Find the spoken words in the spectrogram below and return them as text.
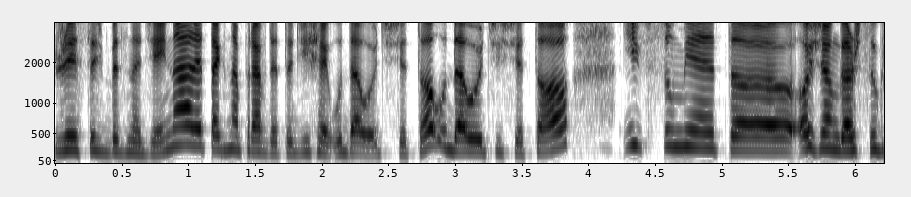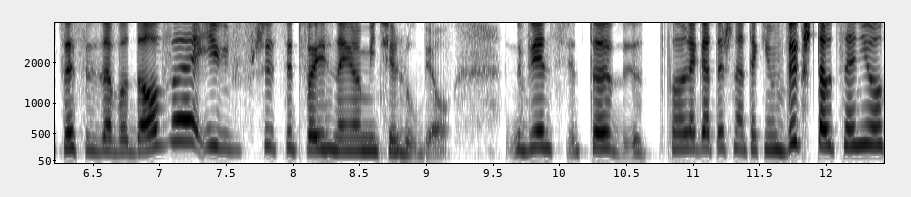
że jesteś beznadziejna, ale tak naprawdę to dzisiaj udało ci się to, udało ci się to i w sumie to osiągasz sukcesy zawodowe i wszyscy twoi znajomi cię lubią. Więc to polega też na takim wykształceniu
